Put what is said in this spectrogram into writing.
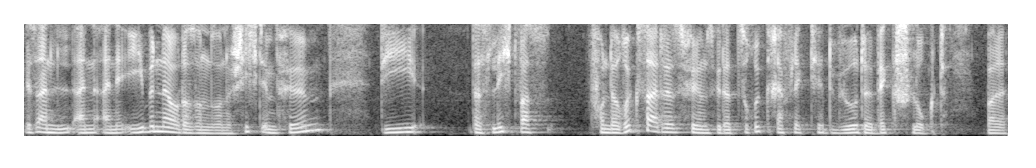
ist ein, ein, eine Ebene oder so, so eine Schicht im Film, die das Licht, was von der Rückseite des Films wieder zurückreflektiert würde, wegschluckt. Weil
